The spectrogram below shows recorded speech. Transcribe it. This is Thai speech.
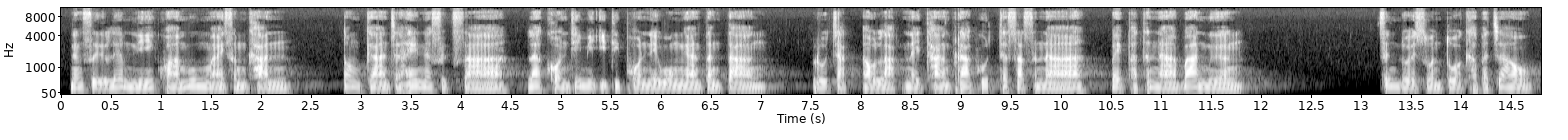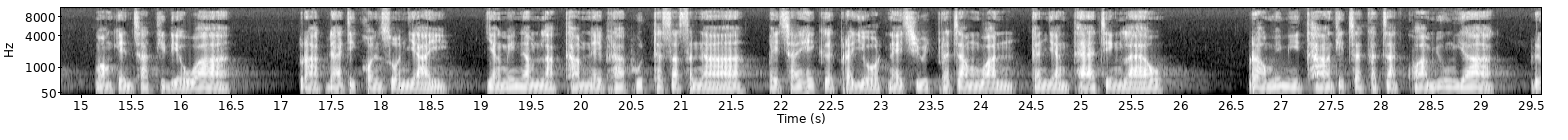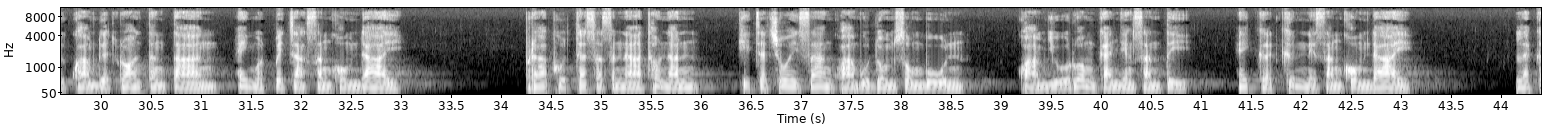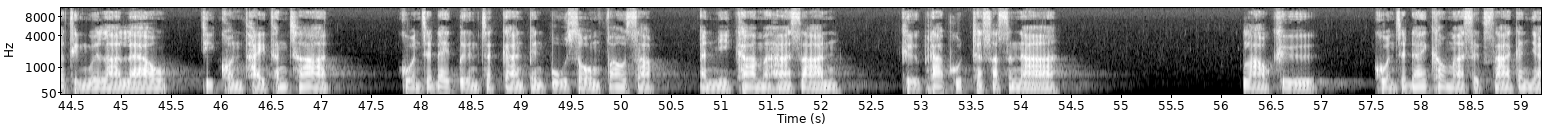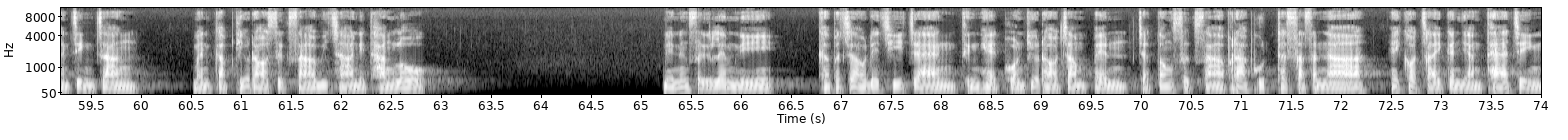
หนังสือเล่มนี้ความมุ่งหมายสำคัญ ต้องการจะให้นักศึกษาและคนที่มีอิทธิพลในวงงานต่างๆ รู้จักเอาหลักในทางพระพุทธศาสนาไปพัฒนาบ้านเมือง ซึ่งโดยส่วนตัวข้าพเจ้ามองเห็นชัดทีเดียวว่าตราบใดที่คนส่วนใหญ่ยังไม่นำหลักธรรมในพระพุทธศาสนาไปใช้ให้เกิดประโยชน์ในชีวิตประจำวันกันอย่างแท้จริงแล้ว เราไม่มีทางที่จะกระจัดความยุ่งยาก หรือความเดือดร้อนต่างๆ ให้หมดไปจากสังคมได้ พระพุทธศาสนาเท่านั้นที่จะช่วยสร้างความอุดมสมบูรณ์ ความอยู่ร่วมกันอย่างสันติให้เกิดขึ้นในสังคมได้ และก็ถึงเวลาแล้วที่คนไทยทั้งชาติ ควรจะได้ตื่นจากการเป็นปู่โสมเฝ้าทรัพย์ อันมีค่ามหาศาล คือพระพุทธศาสนา กล่าวคือ ควรจะได้เข้ามาศึกษากันอย่างจริงจัง เหมือนกับที่เราศึกษาวิชาในทางโลก ในหนังสือเล่มนี้ข้าพเจ้าได้ชี้แจงถึงเหตุผลที่เราจำเป็นจะต้องศึกษาพระพุทธศาสนาให้เข้าใจกันอย่างแท้จริง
